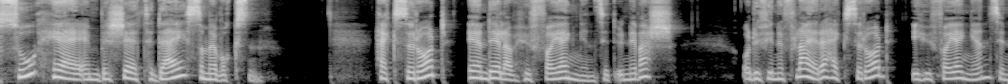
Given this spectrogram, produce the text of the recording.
Og så har jeg en beskjed til deg som er voksen. Hekseråd er en del av Huffa-gjengen sitt univers, og du finner flere hekseråd i Huffa-gjengen sin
